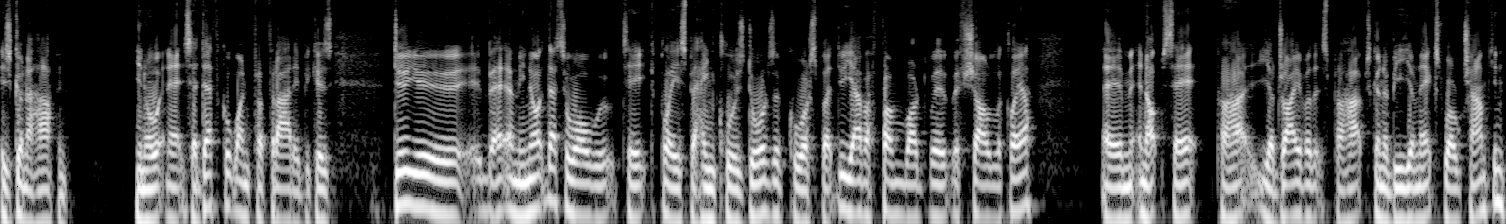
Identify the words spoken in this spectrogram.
is going to happen. You know, and it's a difficult one for Ferrari because do you? I mean, not this will all take place behind closed doors, of course, but do you have a firm word with, with Charles Leclerc um, and upset perhaps your driver that's perhaps going to be your next world champion,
